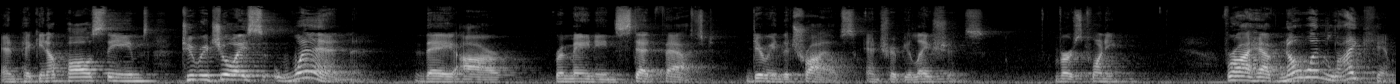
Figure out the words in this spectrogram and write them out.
And picking up Paul's themes, to rejoice when they are remaining steadfast during the trials and tribulations. Verse 20 for I have no one like him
